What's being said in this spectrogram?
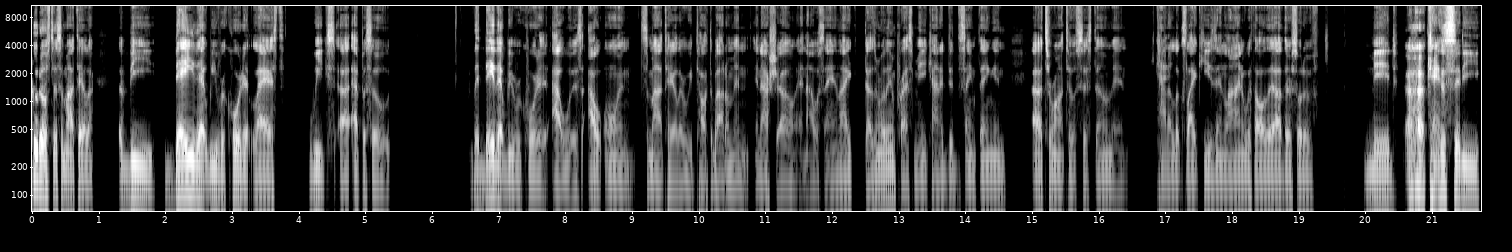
kudos to Samad Taylor. The day that we recorded last week's uh, episode, the day that we recorded, I was out on Samad Taylor. We talked about him in, in our show, and I was saying like doesn't really impress me. He kind of did the same thing in uh, Toronto system, and he kind of looks like he's in line with all the other sort of mid uh, Kansas City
